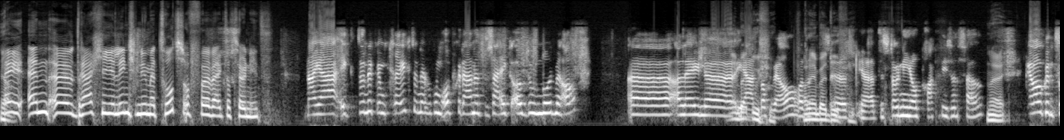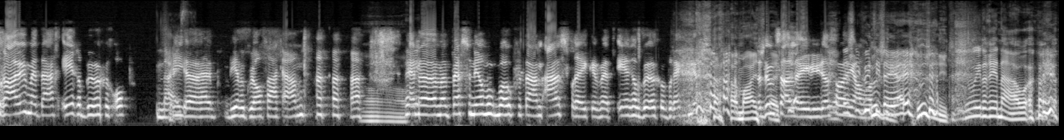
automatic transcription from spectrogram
Ja. Hey, en eh, draag je je lintje nu met trots of eh, werkt dat zo niet? Nou ja, ik, toen ik hem kreeg, toen heb ik hem opgedaan en toen zei ik ook, doe hem nooit meer af. Eh, alleen, eh, ja, douchen. toch wel. want Alleen bij het, ja, het is toch niet heel praktisch of zo. Nee. Ik heb ook een trui met daar ereburger op. Nice. Die, eh, heb- die heb ik wel vaak aan. Oh. En eh, mijn personeel moet me ook voortaan aanspreken met ereburger dat doen ze alleen niet, dat is wel Dat is een jammer. goed idee, hè? Doen ze niet. Die moet je erin houden.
